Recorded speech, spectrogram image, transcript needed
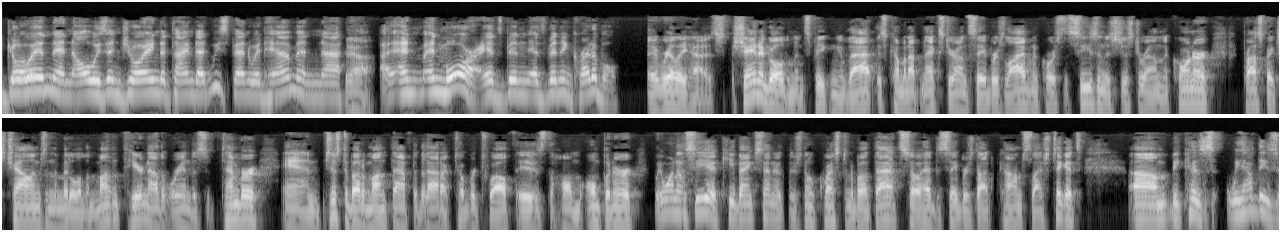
going and always enjoying the time that we spend with him and uh, yeah. and and more. It's been it's been incredible. It really has. Shayna Goldman, speaking of that, is coming up next year on Sabres Live. And of course, the season is just around the corner. Prospects Challenge in the middle of the month here now that we're into September. And just about a month after that, October 12th is the home opener. We want to see you at KeyBank Center. There's no question about that. So head to sabres.com slash tickets. Um, because we have these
